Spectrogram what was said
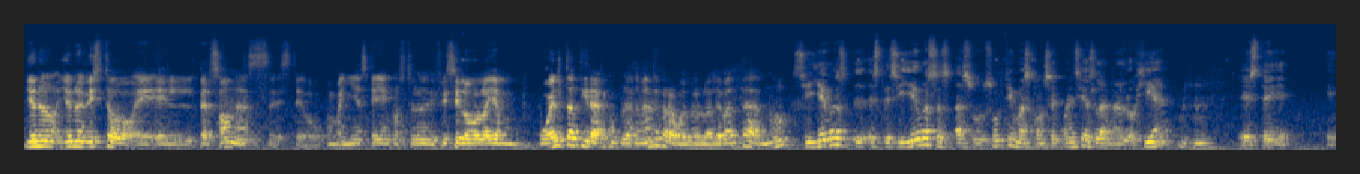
yo no, yo no he visto eh, el, personas este, o compañías que hayan construido un edificio y luego lo hayan vuelto a tirar completamente para volverlo a levantar, ¿no? Si llevas, este, si llevas a, a sus últimas consecuencias la analogía, este, eh,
